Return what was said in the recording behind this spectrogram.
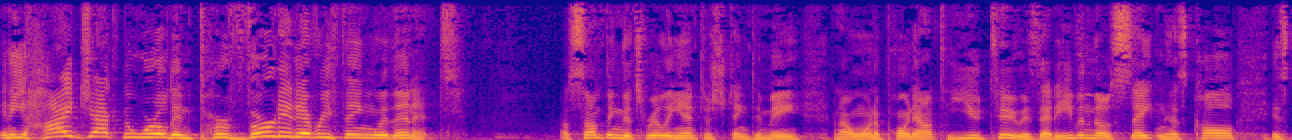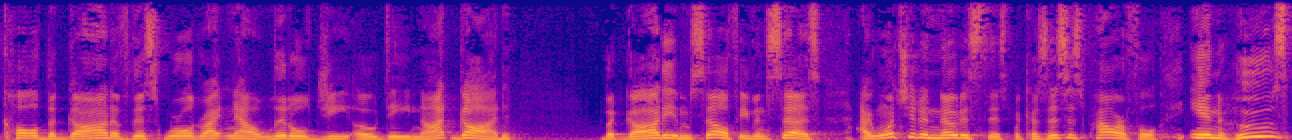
and he hijacked the world and perverted everything within it. Now, something that's really interesting to me, and I want to point out to you too, is that even though Satan has called, is called the God of this world right now, little G O D, not God, but God himself even says, I want you to notice this because this is powerful. In whose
